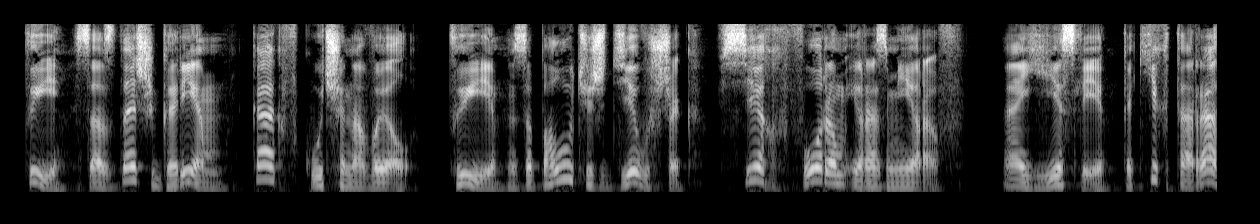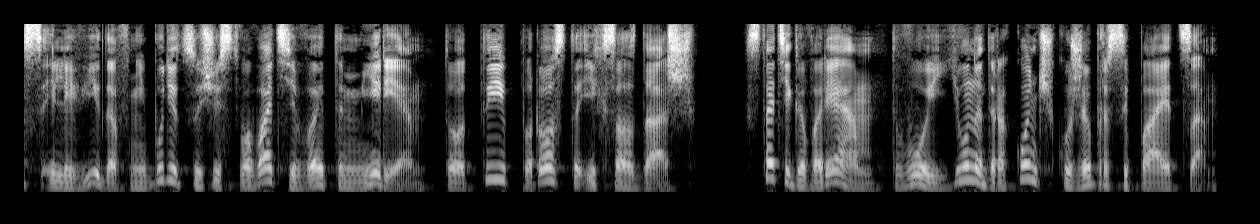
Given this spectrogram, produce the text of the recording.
Ты создашь гарем, как в куче новелл. Ты заполучишь девушек всех форм и размеров. А если каких-то рас или видов не будет существовать в этом мире, то ты просто их создашь. Кстати говоря, твой юный дракончик уже просыпается.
